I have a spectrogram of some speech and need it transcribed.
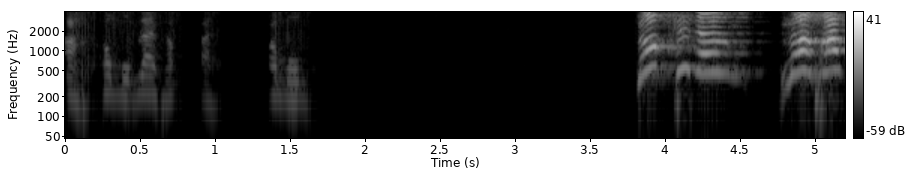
อะเข้ามุมแรกครับไปเข้ามุมยกที่หนึ่งเริ่มครับ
